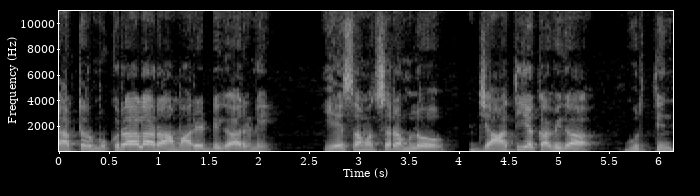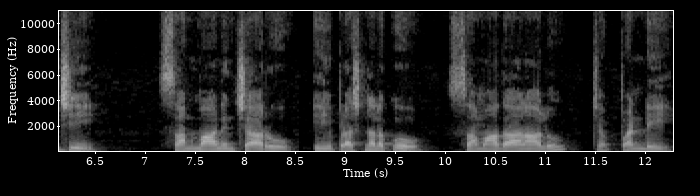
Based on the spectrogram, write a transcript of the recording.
డాక్టర్ ముకురాల రామారెడ్డి గారిని ఏ సంవత్సరంలో జాతీయ కవిగా గుర్తించి సన్మానించారు? ఈ ప్రశ్నలకు సమాధానాలు చెప్పండి.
